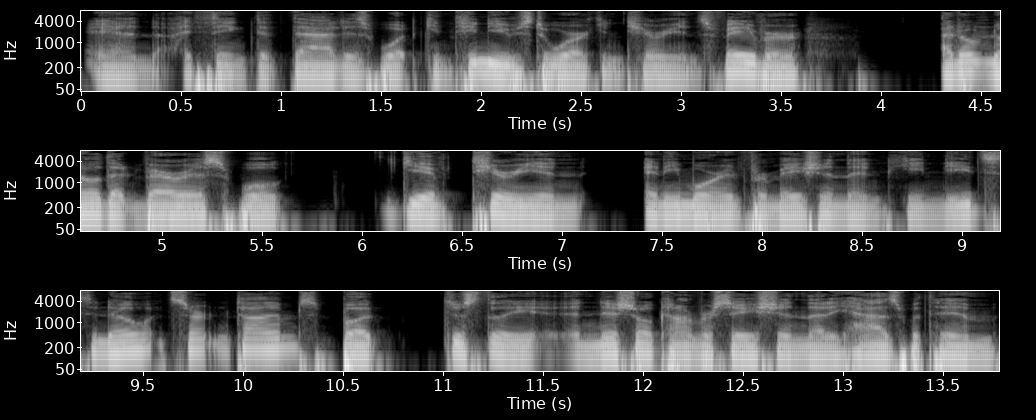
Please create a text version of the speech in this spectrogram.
and I think that that is what continues to work in Tyrion's favor. I don't know that Varys will give Tyrion any more information than he needs to know at certain times, but just the initial conversation that he has with him,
